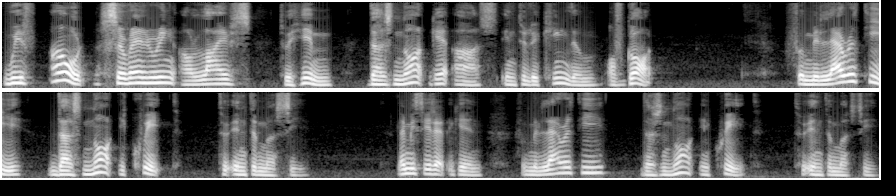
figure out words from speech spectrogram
without surrendering our lives to Him does not get us into the kingdom of God. Familiarity does not equate to intimacy. Let me say that again. Familiarity does not equate to intimacy.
